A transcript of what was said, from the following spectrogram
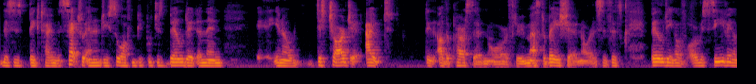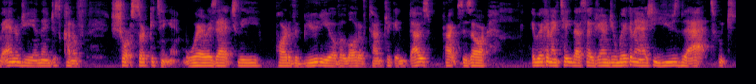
this is big time with sexual energy so often people just build it and then you know discharge it out the other person or through masturbation or it's this building of or receiving of energy and then just kind of short circuiting it. Whereas actually part of the beauty of a lot of tantric and Taoist practices are hey, where can I take that sexual energy and where can I actually use that, which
